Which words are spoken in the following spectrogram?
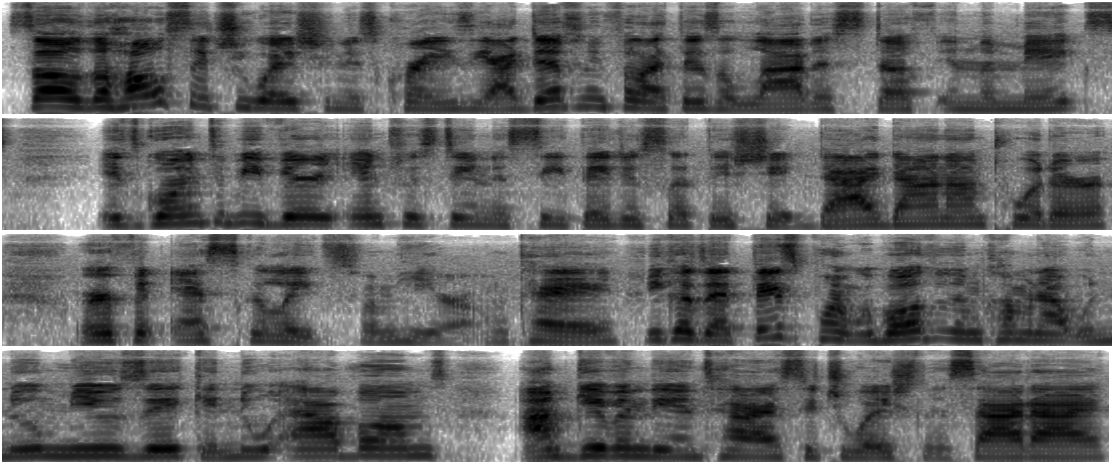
So the whole situation is crazy. I definitely feel like there's a lot of stuff in the mix. It's going to be very interesting to see if they just let this shit die down on Twitter or if it escalates from here, okay? Because at this point, with both of them coming out with new music and new albums, I'm giving the entire situation a side eye.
